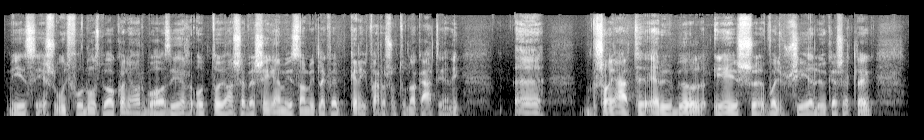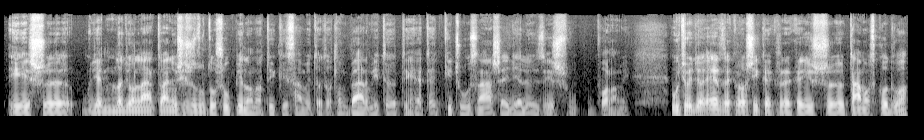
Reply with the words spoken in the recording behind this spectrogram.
mész, és úgy fordulsz be a kanyarba, azért ott olyan sebességgel mész, amit legfeljebb kerékpárosok tudnak átélni saját erőből, és, vagy síelők esetleg, és ugye nagyon látványos, és az utolsó pillanatig kiszámíthatatlan, bármi történhet, egy kicsúszás, egy előzés, valami. Úgyhogy ezekre a sikerekre is támaszkodva,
